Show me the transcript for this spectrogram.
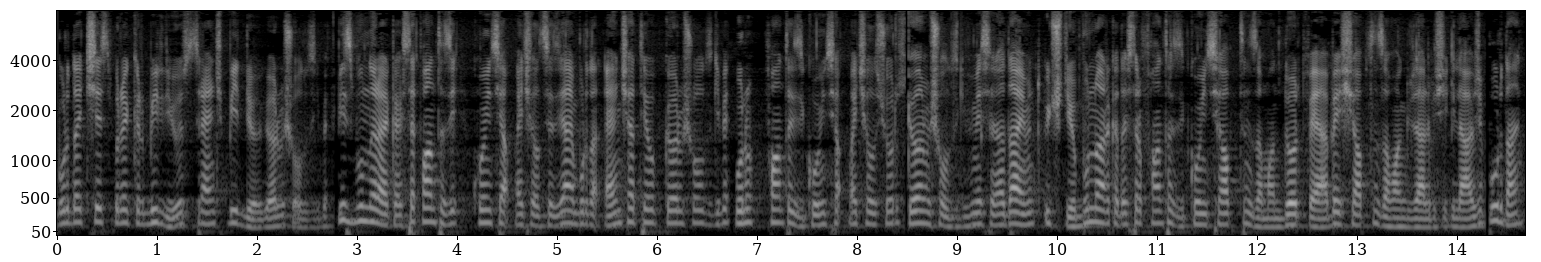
burada chest breaker 1 diyor. Strange 1 diyor görmüş olduğunuz gibi. Biz bunları arkadaşlar fantasy coins yapmaya çalışacağız. Yani buradan enchant yapıp görmüş olduğunuz gibi bunu fantasy coins yapmaya çalışıyoruz. Görmüş olduğunuz gibi mesela diamond 3 diyor. Bunu arkadaşlar fantasy coins yaptığın zaman 4 veya 5 yaptığın zaman güzel bir şekilde abicim. Buradan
